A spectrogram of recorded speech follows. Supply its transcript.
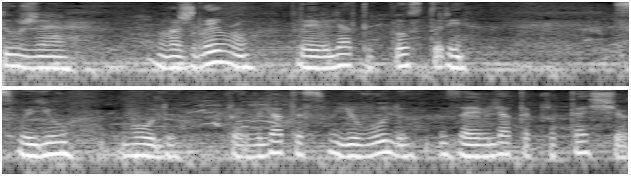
дуже важливо проявляти в просторі свою волю, проявляти свою волю, заявляти про те, що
